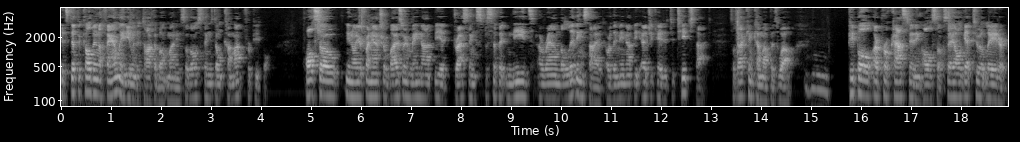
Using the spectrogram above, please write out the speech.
It's difficult in a family even to talk about money, so those things don't come up for people. Also, you know, your financial advisor may not be addressing specific needs around the living side, or they may not be educated to teach that. So that can come up as well. Mm-hmm. People are procrastinating also, say, I'll get to it later.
